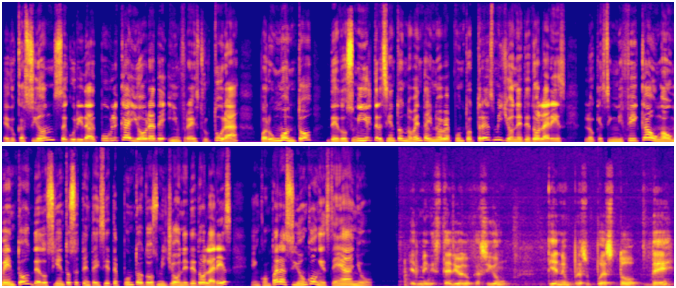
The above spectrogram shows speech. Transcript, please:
educación, seguridad pública y obras de infraestructura por un monto de 2.399.3 millones de dólares, lo que significa un aumento de 277.2 millones de dólares en comparación con este año. El Ministerio de Educación tiene un presupuesto de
